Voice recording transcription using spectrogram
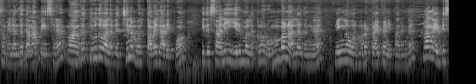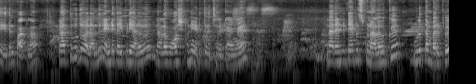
சமையலேருந்து தனா பேசுகிறேன் வாங்க தூதுவளை வச்சு நம்ம ஒரு துவையல் அரைப்போம். இது சளி இருமலுக்குலாம் ரொம்ப நல்லதுங்க. நீங்களும் ஒரு முறை ட்ரை பண்ணி பாருங்கள் வாங்க எப்படி செய்யுதுன்னு பார்க்கலாம். நான் தூதுவளை வந்து ரெண்டு கைப்பிடி அளவு நல்லா வாஷ் பண்ணி எடுத்து வச்சுருக்கேங்க. நான் ரெண்டு டேபிள் ஸ்பூன் அளவுக்கு உளுத்தம்பருப்பு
